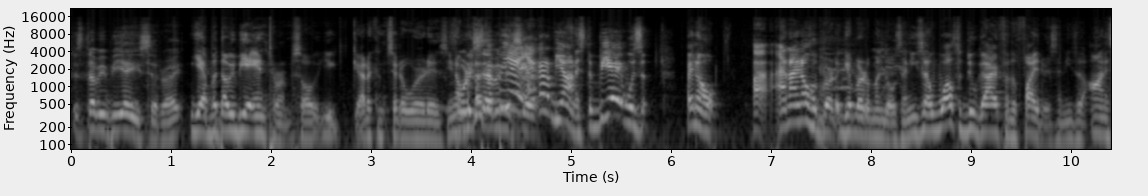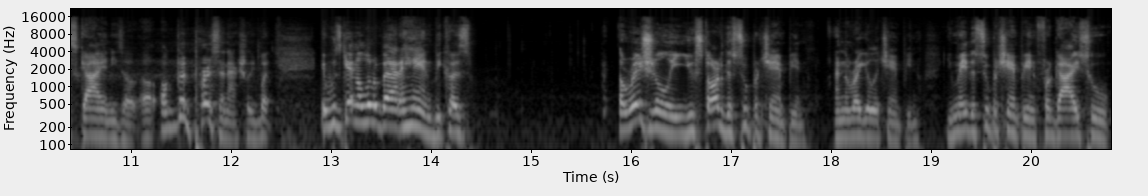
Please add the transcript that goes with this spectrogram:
It's WBA, you said, right? Yeah, but WBA interim, so you got to consider where it is. You know, because the 47 BA, I got to be honest, the BA was, I know, uh, and I know Gilberto, Gilberto Mendoza, and he's a well-to-do guy for the fighters, and he's an honest guy, and he's a, a, a good person actually. But it was getting a little bit out of hand because originally you started the super champion and the regular champion. You made the super champion for guys who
